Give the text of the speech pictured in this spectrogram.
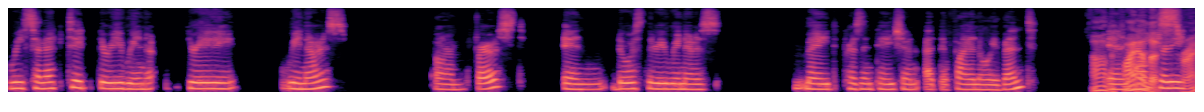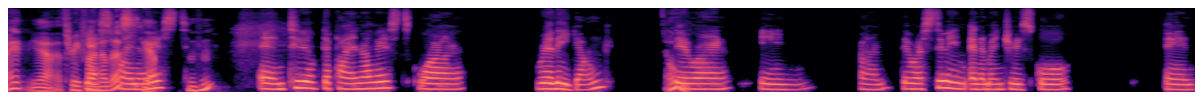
we selected three winner three winners um, first, and those three winners made presentation at the final event. Ah, the And finalists, actually, right? Yeah, three yes, finalists. Yeah. finalists, hmm and two of the finalists were really young. They Oh. were in um, they were still in elementary school, and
